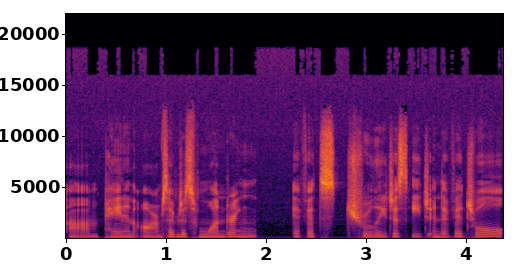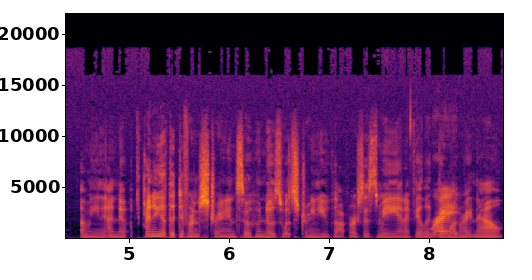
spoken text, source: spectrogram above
um, pain in the arms. I'm just wondering if it's truly just each individual. I mean, I know I know you have the different strains, so who knows what strain you got versus me? And I feel like the one Right. right now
